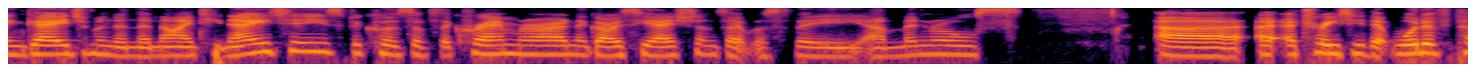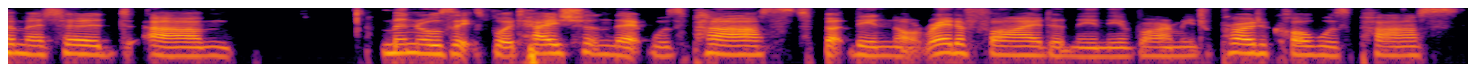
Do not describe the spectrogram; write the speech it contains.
engagement in the 1980s because of the CRAMRA negotiations. That was the uh, minerals, uh, a, a, treaty that would have permitted um, minerals exploitation that was passed but then not ratified, and then the environmental protocol was passed.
